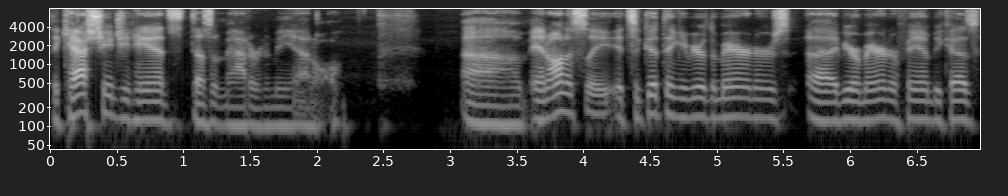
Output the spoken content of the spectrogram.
The cash changing hands doesn't matter to me at all. Um, and honestly, it's a good thing if you're the Mariners, uh, if you're a Mariner fan, because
